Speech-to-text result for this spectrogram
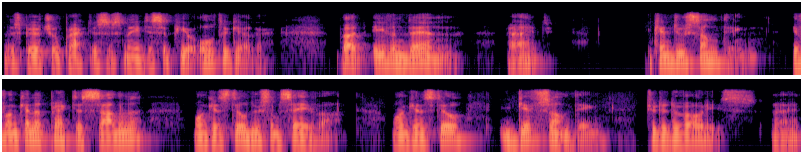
The spiritual practices may disappear altogether, but even then, right, you can do something if one cannot practice sadhana, one can still do some seva. One can still give something to the devotees, right?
